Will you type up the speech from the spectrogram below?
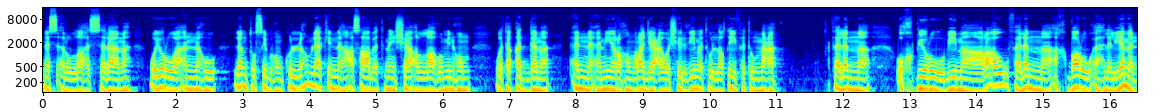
نسأل الله السلامة. ويروى أنه لم تصبهم كلهم لكنها أصابت من شاء الله منهم. وتقدم أن أميرهم رجع وشرذمة لطيفة معه. فلما أخبروا بما رأوا فلما أخبروا أهل اليمن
